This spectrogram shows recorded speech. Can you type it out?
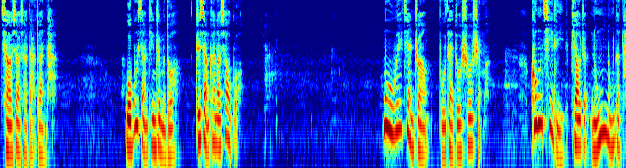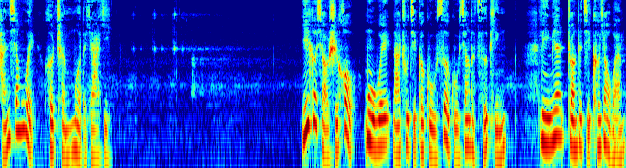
乔笑笑打断他：“我不想听这么多，只想看到效果。”穆威见状，不再多说什么，空气里飘着浓浓的檀香味和沉默的压抑。一个小时后，穆威拿出几个古色古香的瓷瓶。里面装着几颗药丸，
